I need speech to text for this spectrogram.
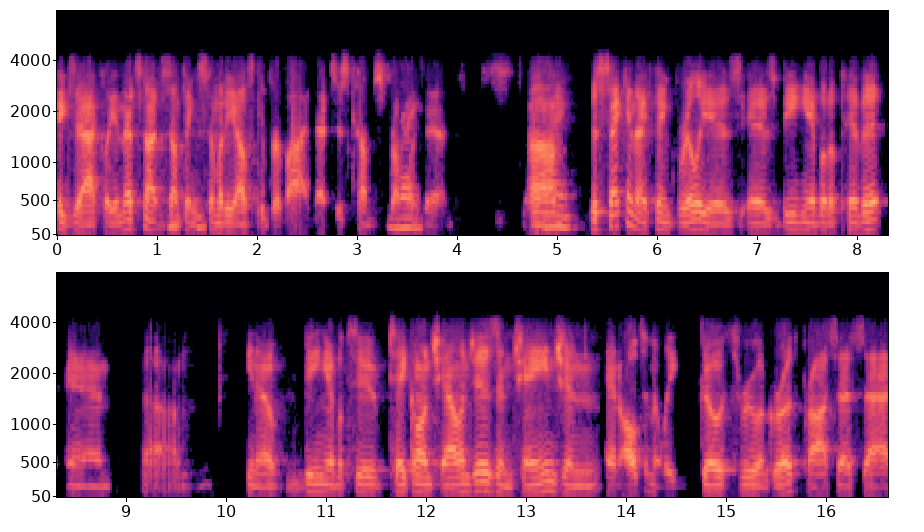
Exactly, and that's not something somebody else can provide. That just comes from Right. within. Um, Right. The second, I think, really is is being able to pivot and um, you know being able to take on challenges and change and and ultimately go through a growth process that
